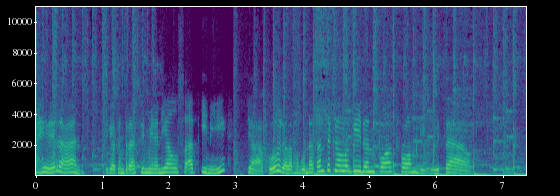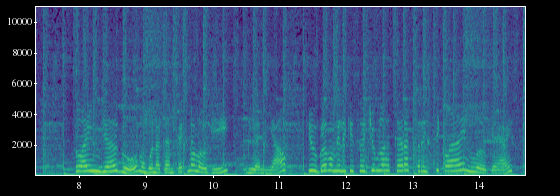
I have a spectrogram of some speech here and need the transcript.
heran jika generasi milenial saat ini jago dalam menggunakan teknologi dan platform digital. Selain jago menggunakan teknologi, milenial juga memiliki sejumlah karakteristik lain loh guys.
